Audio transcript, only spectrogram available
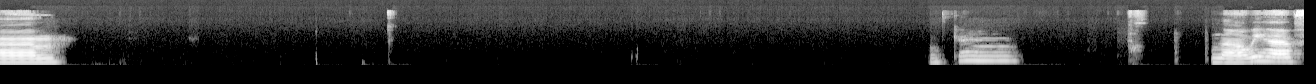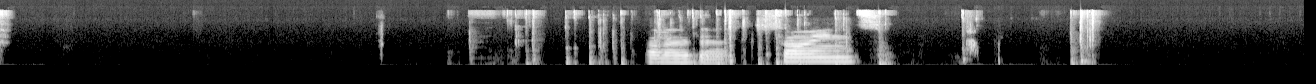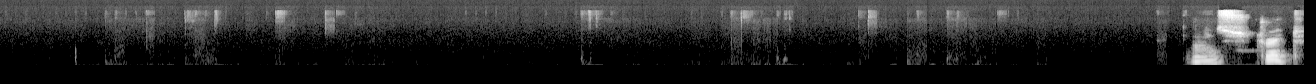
Um, okay. Now we have follow the signs. Continue straight.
